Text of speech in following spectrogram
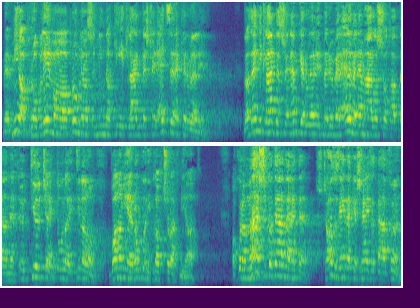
Mert mi a probléma? A probléma az, hogy mind a két lánytestvér egyszerre kerül eléd. De az egyik lánytestvér nem kerül eléd, mert ővel eleve nem házasodhatnál, mert őt tiltja egy tórai tilalom valamilyen rokoni kapcsolat miatt, akkor a másikat elveheted. És az az érdekes helyzet áll fönn,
